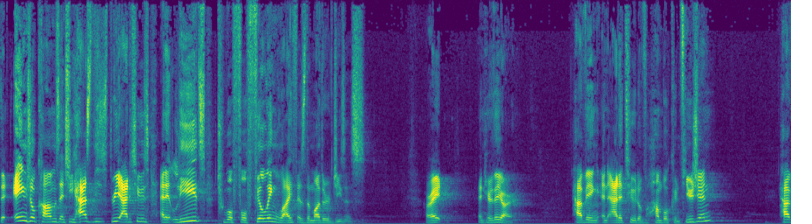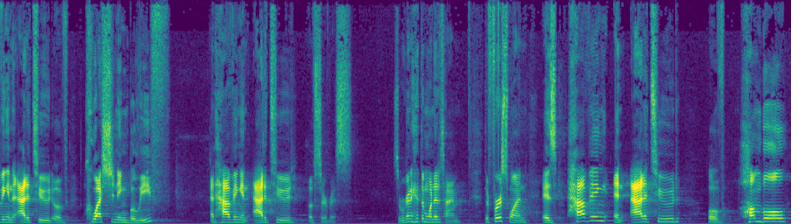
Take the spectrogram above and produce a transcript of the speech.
The angel comes and she has these three attitudes, and it leads to a fulfilling life as the mother of Jesus. All right? And here they are having an attitude of humble confusion, having an attitude of questioning belief, and having an attitude of service. So we're going to hit them one at a time. The first one is having an attitude of humble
